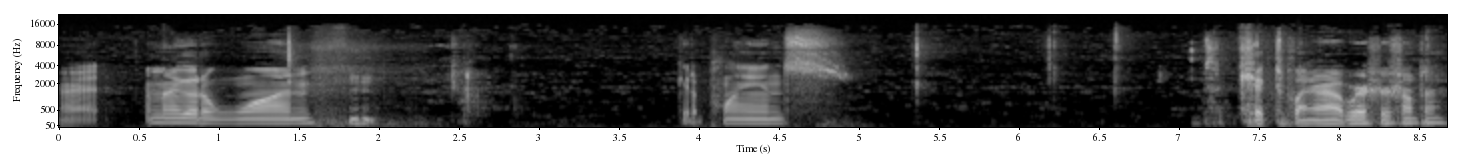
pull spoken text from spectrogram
All right, I'm gonna go to one. Get a planes. It's a kicked planar outburst or something.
